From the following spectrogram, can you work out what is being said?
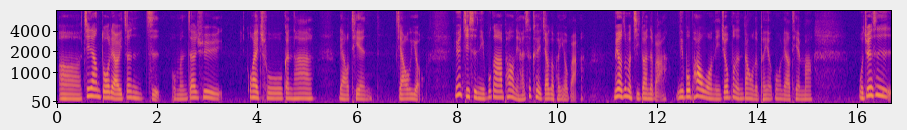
呃，尽量多聊一阵子，我们再去外出跟他聊天交友，因为即使你不跟他泡，你还是可以交个朋友吧。没有这么极端的吧？你不泡我，你就不能当我的朋友跟我聊天吗？我觉得是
